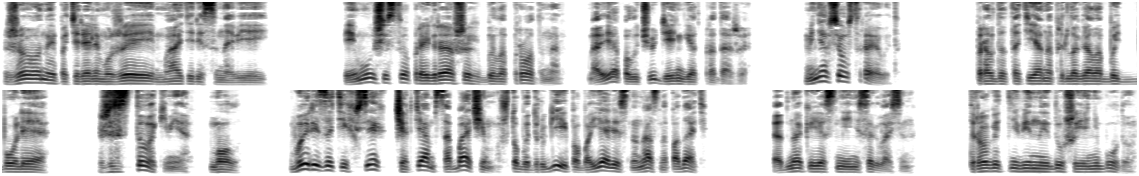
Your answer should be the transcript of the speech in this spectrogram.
Жены потеряли мужей, матери, сыновей. Имущество проигравших было продано, а я получу деньги от продажи. Меня все устраивает. Правда, Татьяна предлагала быть более жестокими, мол, вырезать их всех к чертям собачьим, чтобы другие побоялись на нас нападать. Однако я с ней не согласен. Трогать невинные души я не буду,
